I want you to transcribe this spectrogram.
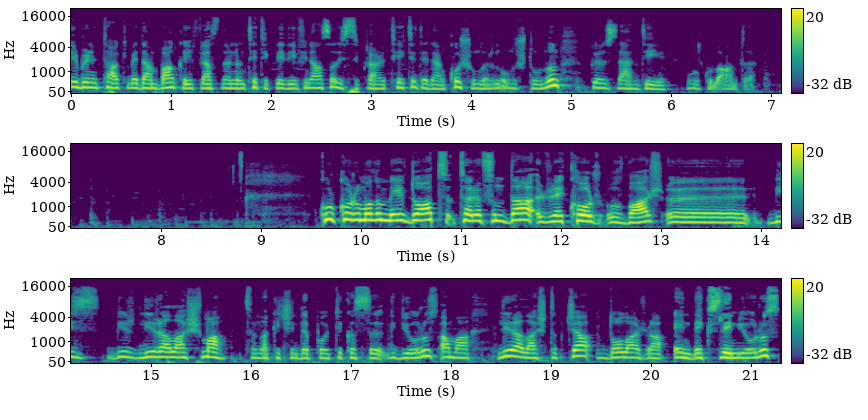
birbirini takip eden banka iflaslarının tetiklediği finansal istikrarı tehdit eden koşulların oluştuğunun gözlendiği vurgulandı. Kur korumalı mevduat tarafında rekor var. Ee, biz bir liralaşma tırnak içinde politikası gidiyoruz ama liralaştıkça dolara endeksleniyoruz.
